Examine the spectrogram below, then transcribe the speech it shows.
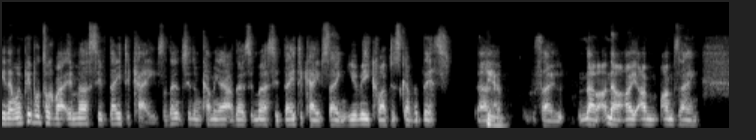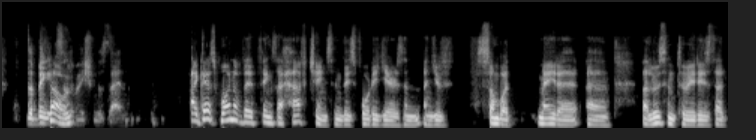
you know, when people talk about immersive data caves, I don't see them coming out of those immersive data caves saying, "Eureka! I've discovered this." Um, yeah. So no, no, I, I'm I'm saying the big no, acceleration was then. I guess one of the things that have changed in these 40 years, and and you've somewhat made a, a allusion to it is that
